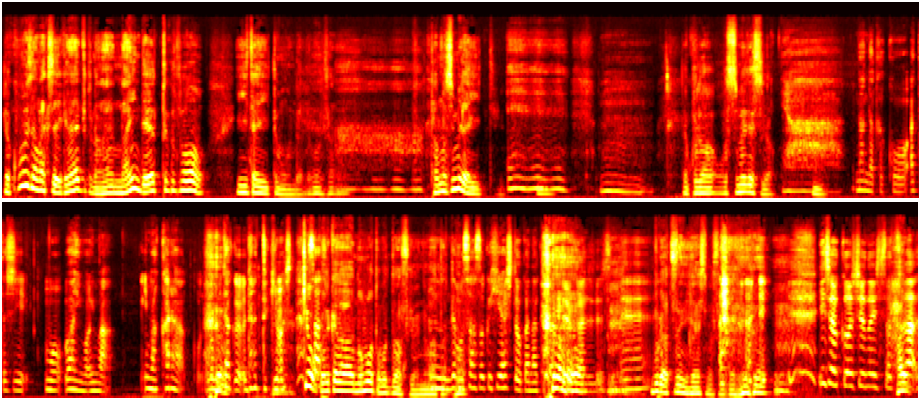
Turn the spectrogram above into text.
でこうじゃなくちゃいけないってことはなないんだよってことを言いたいと思うんだよね、楽しみりゃいいっていう。ええええええ。うん。でこれはおすすめですよ。いやー、なんだかこう私もワインを今今からこう飲みたくなってきました。今日これから飲もうと思ってますけどね、また。うん、でも早速冷やしておかなくちゃっていう感じですね。僕は常に冷やしてますからね。以上今週の一冊は、はい青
